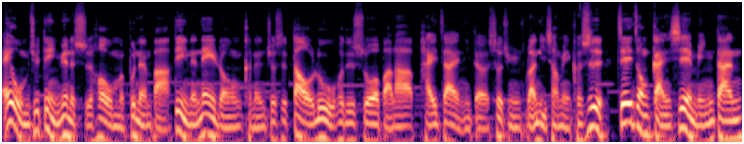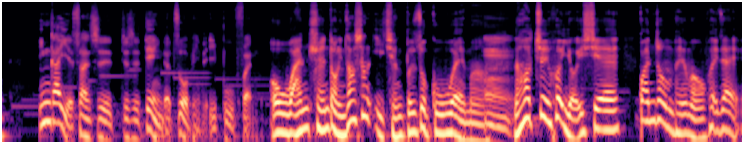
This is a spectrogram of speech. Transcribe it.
哎，我们去电影院的时候，我们不能把电影的内容可能就是道路，或者说把它拍在你的社群软体上面。可是这种感谢名单。应该也算是就是电影的作品的一部分。我完全懂，你知道像以前不是做孤位吗？嗯，然后就会有一些观众朋友们会在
